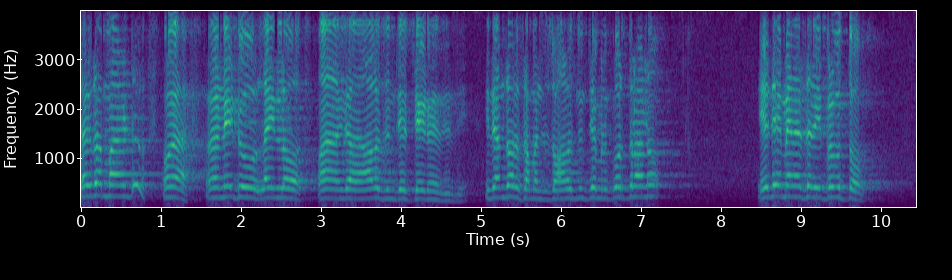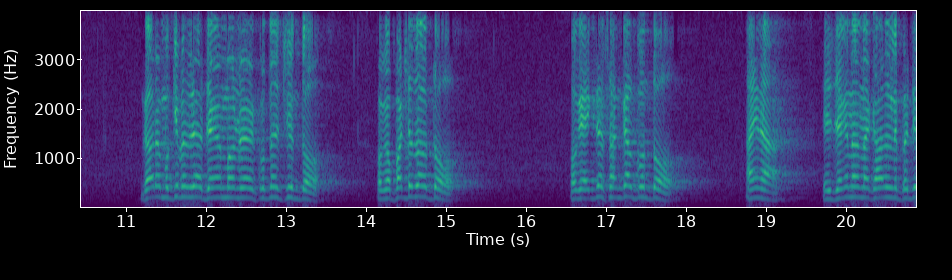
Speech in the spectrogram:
తగదమ్మా అంటూ ఒక నెగిటివ్ లైన్లో ఇంకా ఆలోచన చేసి చేయడం ఇది ఇది ఎంతవరకు సంబంధించిన ఆలోచన చేయమని కోరుతున్నాను. ఏదేమైనా సరే ఈ ప్రభుత్వం గౌరవ ముఖ్యమంత్రి జగన్మోహన్ రెడ్డి కృతజ్ఞతో ఒక పట్టుదలతో ఒక యజ్ఞ సంకల్పంతో ఆయన ఈ జగనన్న కాలనీ ప్రతి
